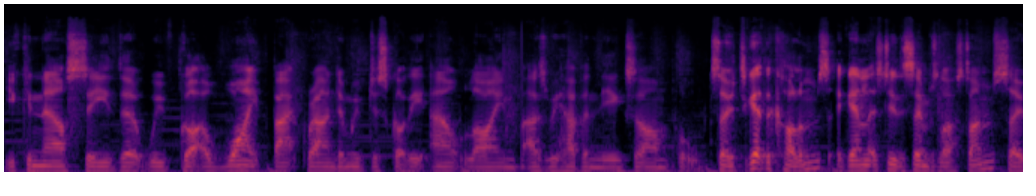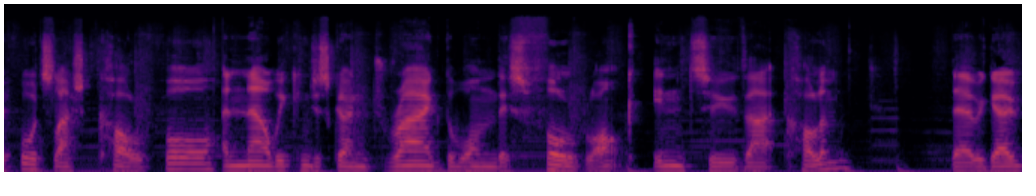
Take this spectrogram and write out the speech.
you can now see that we've got a white background and we've just got the outline as we have in the example. So to get the columns, again, let's do the same as last time. So forward slash col4, and now we can just go and drag the one, this full block into that column. There we go.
